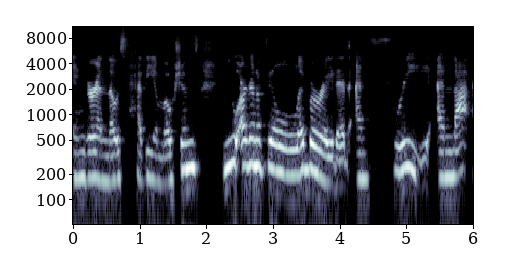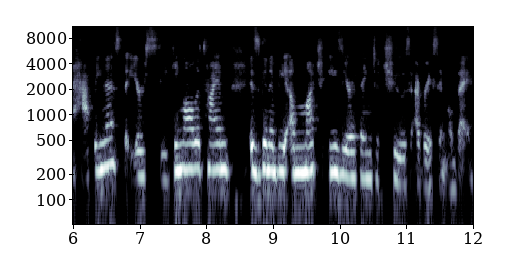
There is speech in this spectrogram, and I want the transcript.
anger and those heavy emotions, you are going to feel liberated and free and that happiness that you're seeking all the time is going to be a much easier thing to choose every single day.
